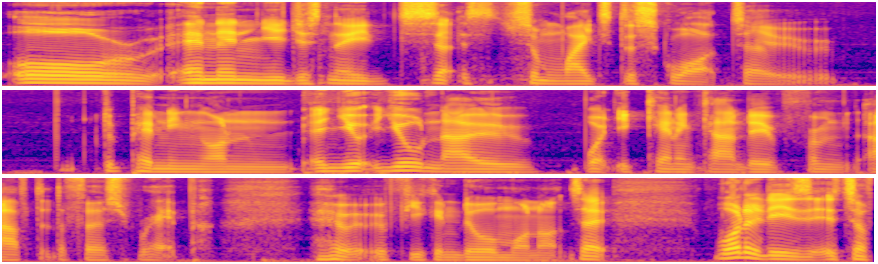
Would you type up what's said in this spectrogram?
or and then you just need some weights to squat. So depending on and you you'll know what you can and can't do from after the first rep if you can do them or not. So what it is, it's a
